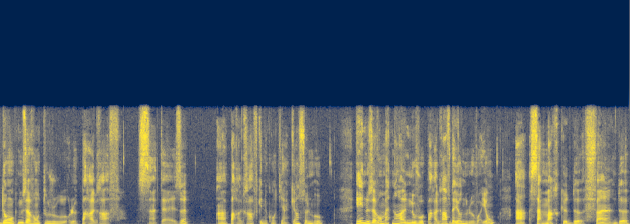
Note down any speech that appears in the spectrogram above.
Donc nous avons toujours le paragraphe synthèse, un paragraphe qui ne contient qu'un seul mot, et nous avons maintenant un nouveau paragraphe, d'ailleurs nous le voyons, à sa marque de fin de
